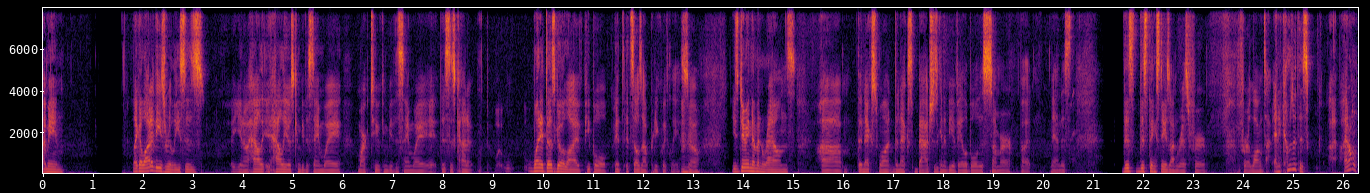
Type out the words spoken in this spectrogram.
I mean, like a lot of these releases, you know, Hali- Halios can be the same way. Mark II can be the same way. It, this is kind of when it does go live, people it, it sells out pretty quickly. So he's doing them in rounds. Um, the next one, the next batch is going to be available this summer. But man, this this this thing stays on wrist for for a long time, and it comes with this. I, I don't.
